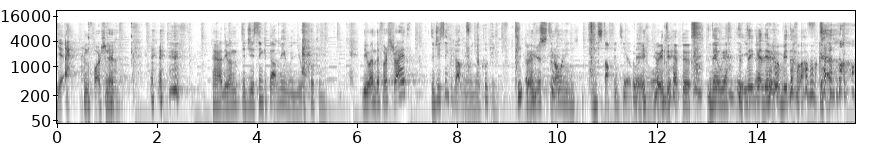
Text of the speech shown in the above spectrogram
Yeah, unfortunate. Uh, do you want? Did you think about me when you were cooking? Do you want the first try? Did you think about me when you were cooking? Or you just throwing in, in stuff into your pan? Wait, wait, you have to You we have to take a little bit of avocado.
